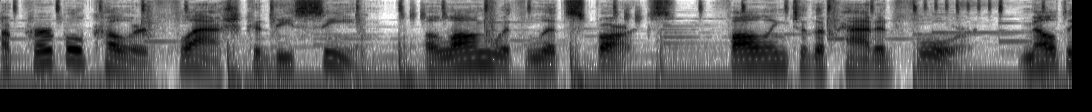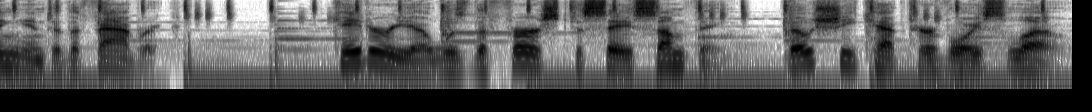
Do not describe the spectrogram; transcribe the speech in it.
a purple-colored flash could be seen, along with lit sparks, falling to the padded floor, melting into the fabric. Katerea was the first to say something, though she kept her voice low.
